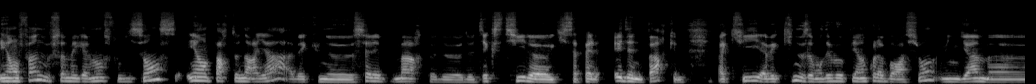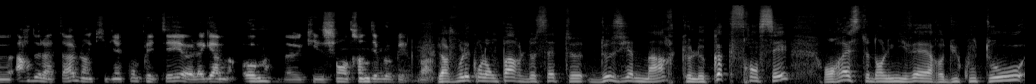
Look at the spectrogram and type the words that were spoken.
Et enfin, nous sommes également sous licence et en partenariat avec une célèbre marque de, de textile qui s'appelle Eden Park, avec qui nous avons développé en collaboration une gamme art de la table hein, qui vient compléter la gamme Home qu'ils sont en train de développer. Alors je voulais qu'on en parle de cette deuxième marque, le coq français. On reste dans l'univers du couteau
